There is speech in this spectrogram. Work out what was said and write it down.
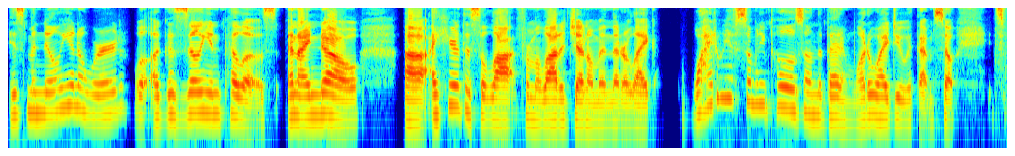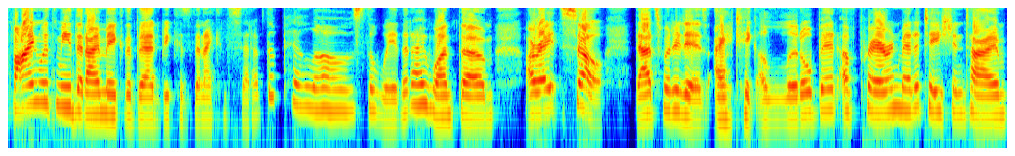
Is manillion a word? Well, a gazillion pillows. And I know uh, I hear this a lot from a lot of gentlemen that are like, why do we have so many pillows on the bed and what do I do with them? So it's fine with me that I make the bed because then I can set up the pillows the way that I want them. All right. So that's what it is. I take a little bit of prayer and meditation time,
